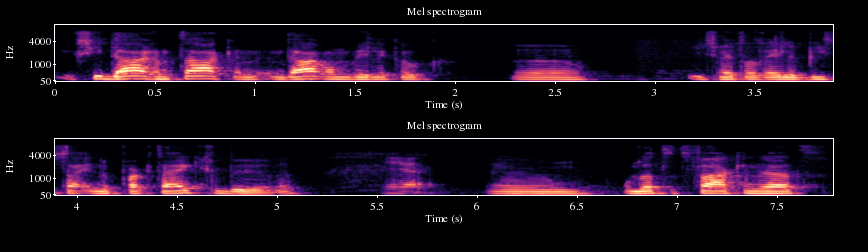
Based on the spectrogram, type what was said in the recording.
ik zie daar een taak. En, en daarom wil ik ook iets met dat hele Bista in de praktijk gebeuren. Ja. Um, omdat het vaak inderdaad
